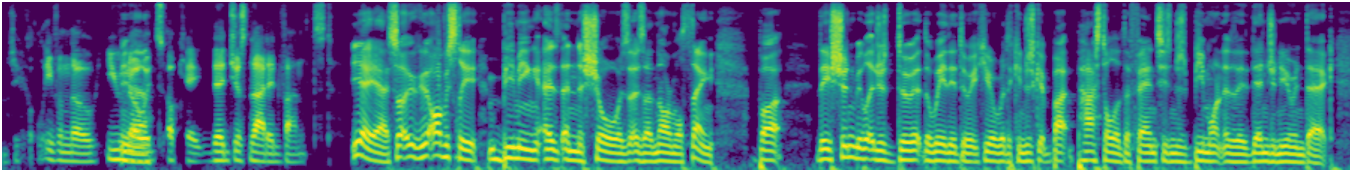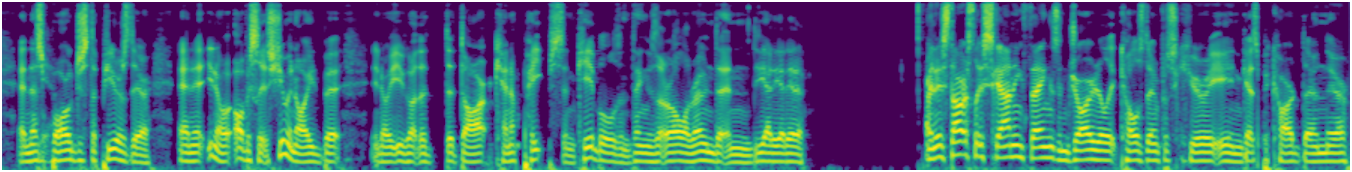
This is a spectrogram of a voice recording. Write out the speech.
magical, even though you know Yeah. it's okay. They're just that advanced. Yeah, yeah. So uh, obviously, beaming is in the show is, is a normal thing, but they shouldn't be able to just do it the way they do it here, where they can just get back past all the defenses and just beam onto the, the engineering deck. And this Yeah. Borg just appears there, and it, you know, obviously it's humanoid, but you know, you've got the the dark kind of pipes and cables and things that are all around it, and yada yada. yada. And it starts like scanning things, and Geordi like calls down for security and gets Picard down there.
